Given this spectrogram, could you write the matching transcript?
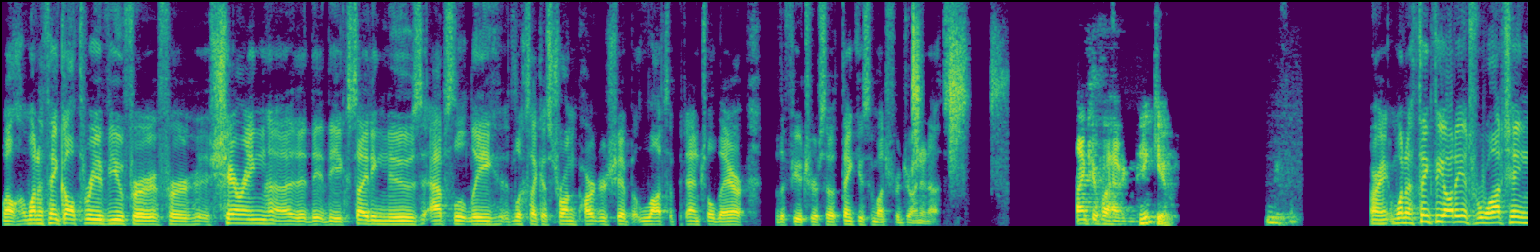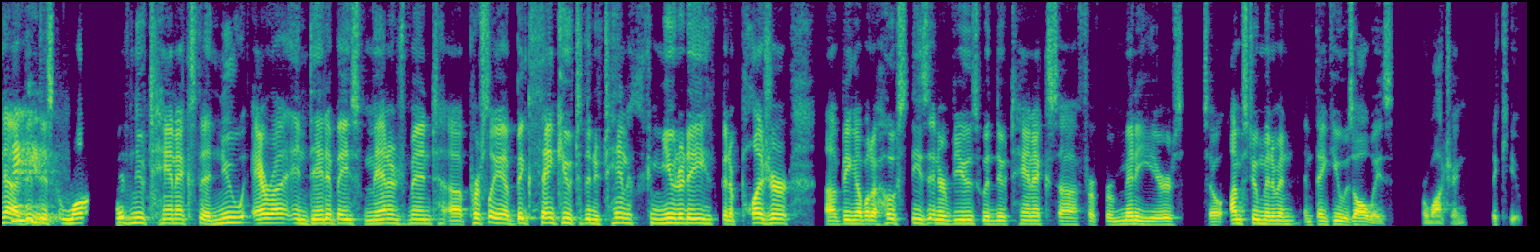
Well, I want to thank all three of you for, for sharing uh, the, the exciting news. Absolutely, it looks like a strong partnership, lots of potential there for the future. So thank you so much for joining us. Thank you for having me. Thank you. Wonderful. All right, I want to thank the audience for watching uh, this launch with Nutanix, the new era in database management. Uh, personally, a big thank you to the Nutanix community. It's been a pleasure uh, being able to host these interviews with Nutanix uh, for, for many years. So I'm Stu Miniman, and thank you as always for watching theCUBE.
